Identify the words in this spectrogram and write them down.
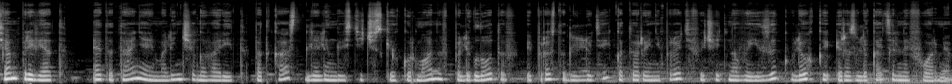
Всем привет! Это Таня и Малинча говорит. Подкаст для лингвистических гурманов, полиглотов и просто для людей, которые не против учить новый язык в легкой и развлекательной форме.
